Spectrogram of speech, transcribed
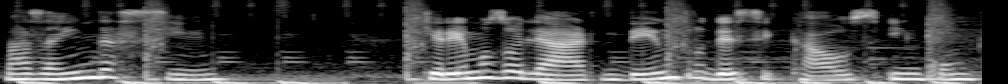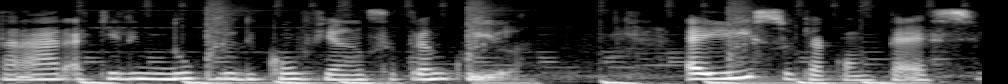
mas ainda assim queremos olhar dentro desse caos e encontrar aquele núcleo de confiança tranquila. É isso que acontece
